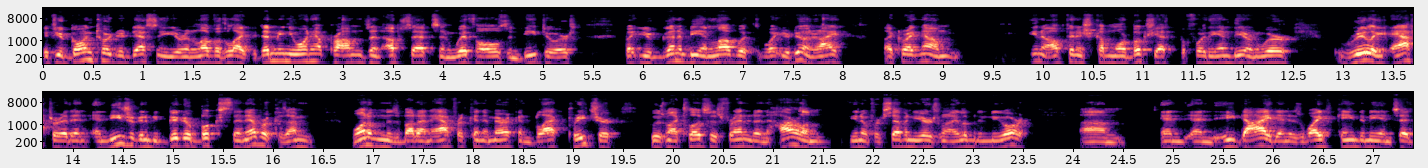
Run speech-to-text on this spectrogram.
if you're going toward your destiny, you're in love with life. It doesn't mean you won't have problems and upsets and withholds and detours, but you're going to be in love with what you're doing. And I, like right now, I'm, you know, I'll finish a couple more books yet before the end of the year, and we're really after it. And, and these are going to be bigger books than ever because I'm one of them is about an African American black preacher who was my closest friend in Harlem, you know, for seven years when I lived in New York. Um, and and he died, and his wife came to me and said,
